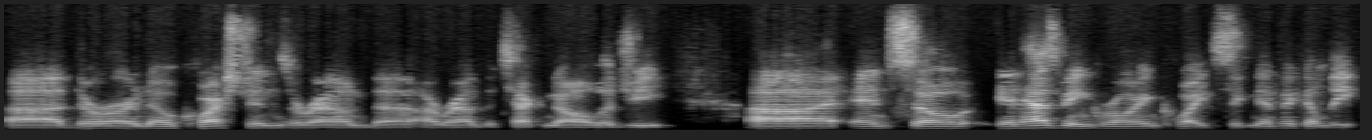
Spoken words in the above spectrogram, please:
There are no questions around around the technology uh, and so it has been growing quite significantly.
